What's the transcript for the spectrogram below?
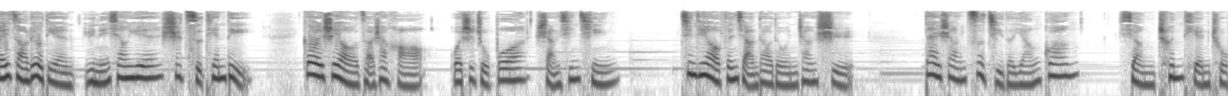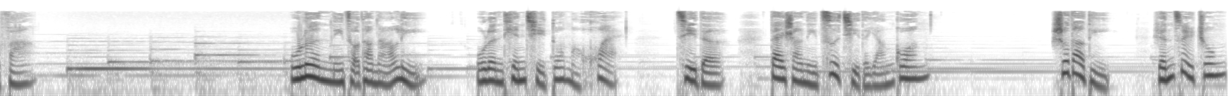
每早六点与您相约诗词天地，各位室友早上好，我是主播赏心情。今天要分享到的文章是：带上自己的阳光，向春天出发。无论你走到哪里，无论天气多么坏，记得带上你自己的阳光。说到底，人最终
